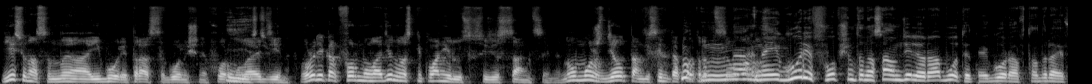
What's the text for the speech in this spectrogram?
есть у нас на Егоре трасса трасса гоночная Формула-1. Вроде как Формула-1 у нас не планируется в связи с санкциями. Ну, может сделать там действительно такой ну, аттракцион. На, на Егоре, в общем-то, на самом деле работает. Егор Автодрайв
